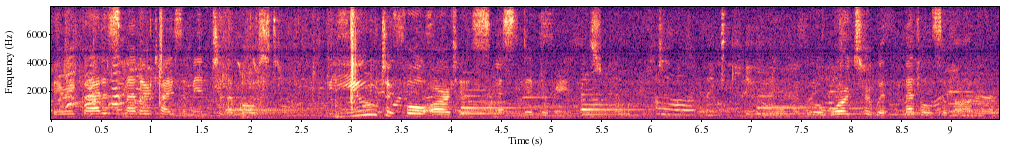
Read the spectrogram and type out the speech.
fairy goddess mother ties them into the most beautiful artist, Miss Linda Raymond. Thank you. Who awards her with medals of honor,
